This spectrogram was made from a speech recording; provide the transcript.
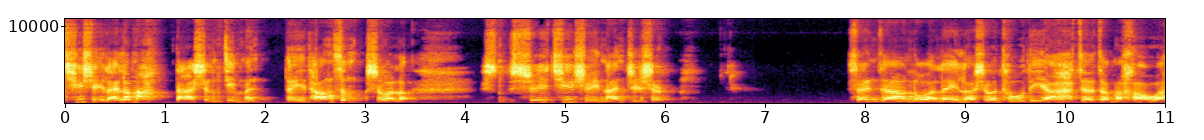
取水来了吗？”大圣进门对唐僧说了：“水取水难之事。”三藏落泪了，说：“徒弟呀，这怎么好啊？”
